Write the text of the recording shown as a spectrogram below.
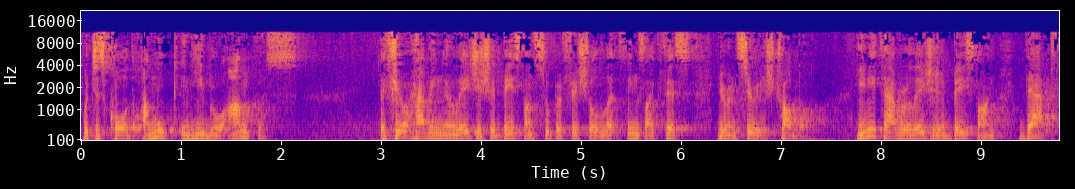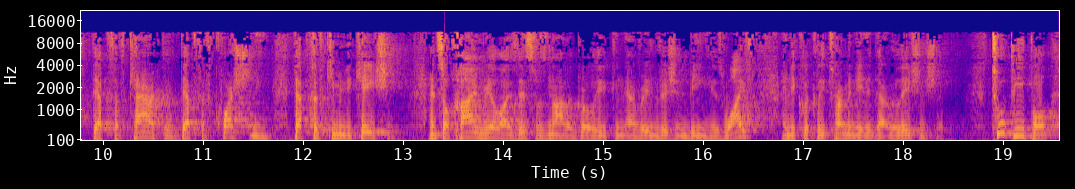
which is called amuk in Hebrew, amkus. If you're having a relationship based on superficial things like this, you're in serious trouble. You need to have a relationship based on depth, depth of character, depth of questioning, depth of communication. And so Chaim realized this was not a girl he can ever envision being his wife, and he quickly terminated that relationship. Two people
